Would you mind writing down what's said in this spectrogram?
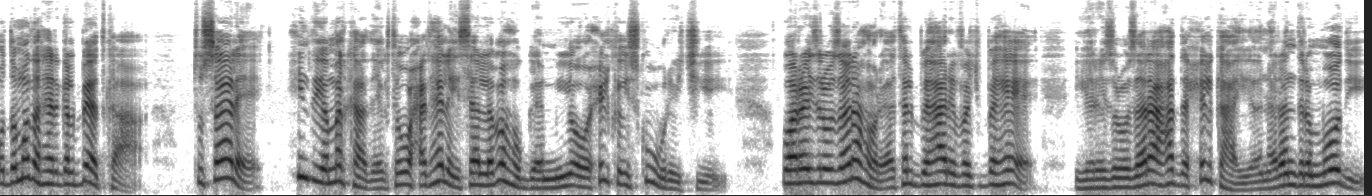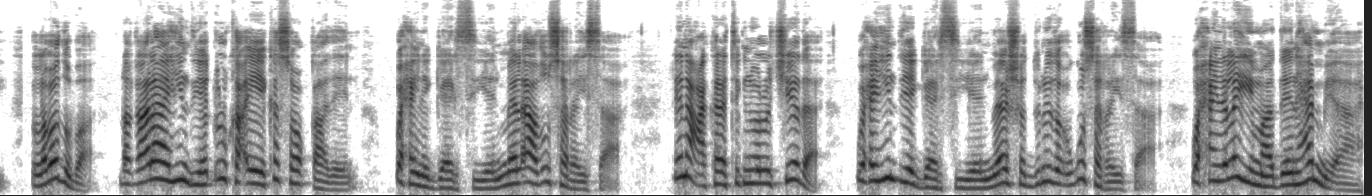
waddamada reer galbeedka. Tusaale hindiya markaad eegto waxaad helaysaa laba hoggaamiye oo xilka isku wareejiyey. Waa ra'iisul wasaare hore atal bihari vajbahe iyo ra'iisul wasaaraha hadda xilka haya narendra modi. Labaduba dhaqaalaha hindiya dhulka ayay ka soo qaadeen waxayna gaadhsiiyeen meel aad u sarraysa dhinaca kale teknolojiyada waxay hindiya gaadhsiiyeen meesha dunida ugu sarraysa waxayna la yimaadeen hami ah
